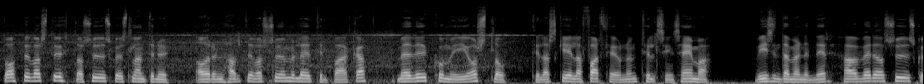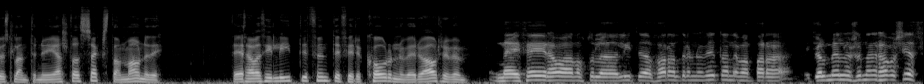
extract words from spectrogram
Stoppið var stutt á Suðurskauðslandinu áður en haldið var sömuleið tilbaka með viðkomi í Oslo til að skila farþegunum til síns heima. Vísindamennir hafa verið á Suðurskauðslandinu í alltaf 16 mánuði. Þeir hafa því lítið fundi fyrir kórunveru áhrifum. Nei, þeir hafa náttúrulega lítið að faraldrinu vita nema bara í fjölmiðlum sem þeir hafa séð.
